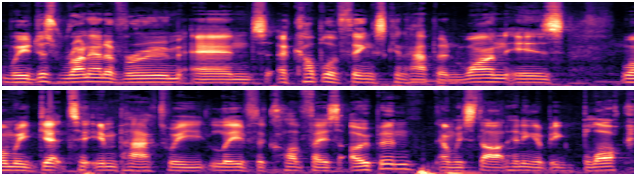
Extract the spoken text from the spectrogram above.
we just run out of room and a couple of things can happen. One is when we get to impact we leave the club face open and we start hitting a big block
